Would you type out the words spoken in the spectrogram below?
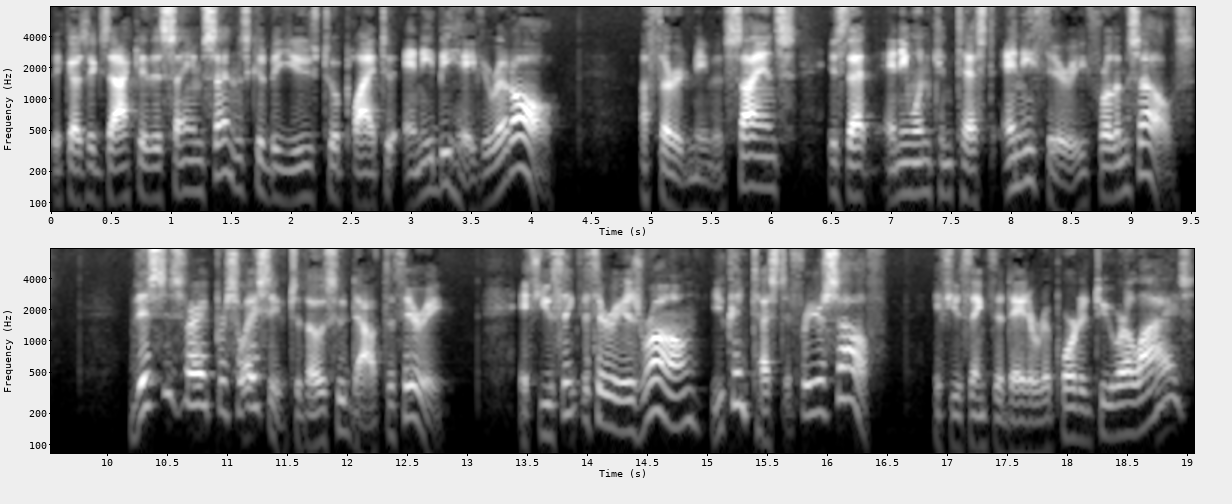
because exactly the same sentence could be used to apply to any behavior at all. A third meme of science is that anyone can test any theory for themselves. This is very persuasive to those who doubt the theory. If you think the theory is wrong, you can test it for yourself. If you think the data reported to you are lies,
